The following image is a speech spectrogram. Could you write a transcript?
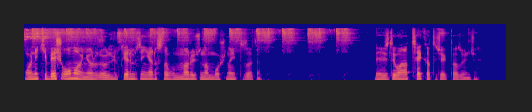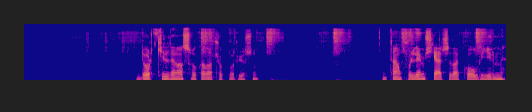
On iki beş on oynuyoruz. Öldüklerimizin yarısı da bunlar yüzünden boşuna gitti zaten. Leslie bana tek atacaktı az önce. 4 kilde nasıl bu kadar çok vuruyorsun? E, Tam fulllemiş gerçi dakika oldu 20.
